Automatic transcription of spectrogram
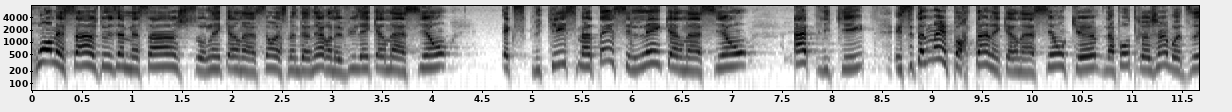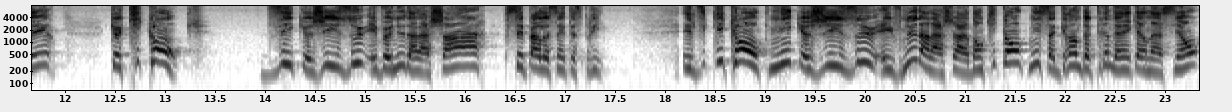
trois messages. Deuxième message sur l'incarnation. La semaine dernière, on a vu l'incarnation expliquée. Ce matin, c'est l'incarnation appliquée. Et c'est tellement important, l'incarnation, que l'apôtre Jean va dire que quiconque dit que Jésus est venu dans la chair, c'est par le Saint-Esprit. Il dit quiconque nie que Jésus est venu dans la chair, donc quiconque nie cette grande doctrine de l'incarnation,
